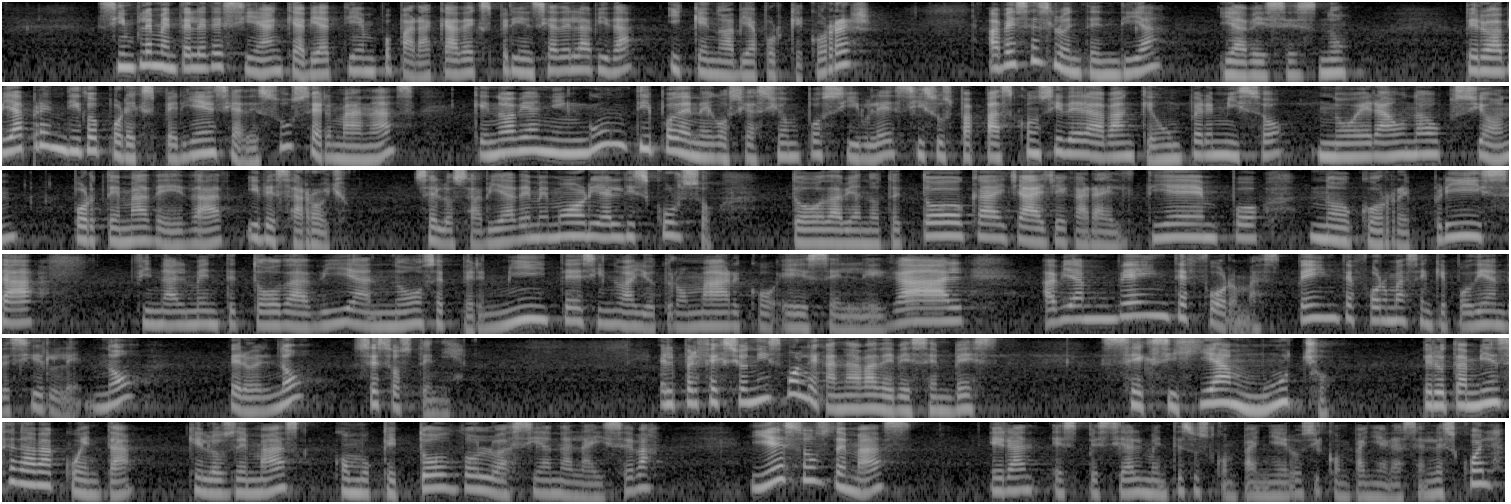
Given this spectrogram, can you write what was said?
Simplemente le decían que había tiempo para cada experiencia de la vida y que no había por qué correr. A veces lo entendía y a veces no, pero había aprendido por experiencia de sus hermanas que no había ningún tipo de negociación posible si sus papás consideraban que un permiso no era una opción por tema de edad y desarrollo. Se lo sabía de memoria el discurso. Todavía no te toca, ya llegará el tiempo, no corre prisa, finalmente todavía no se permite, si no hay otro marco es el legal. Habían 20 formas, 20 formas en que podían decirle no, pero el no se sostenía. El perfeccionismo le ganaba de vez en vez. Se exigía mucho, pero también se daba cuenta que los demás como que todo lo hacían a la y se va. Y esos demás eran especialmente sus compañeros y compañeras en la escuela.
